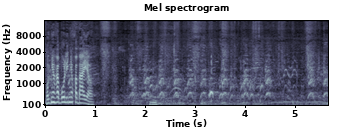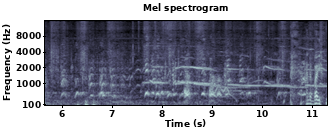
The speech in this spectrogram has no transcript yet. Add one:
Huwag niyong habulin yung kabayo. Ano ba yun?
